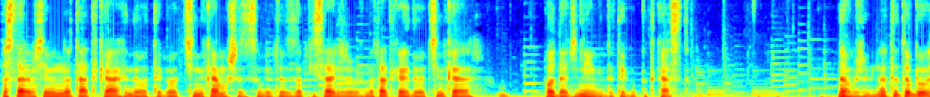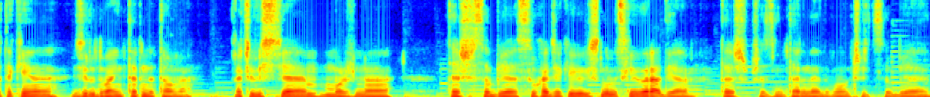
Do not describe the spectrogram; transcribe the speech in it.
Postaram się w notatkach do tego odcinka, muszę sobie to zapisać, żeby w notatkach do odcinka podać link do tego podcastu. Dobrze, no to to były takie źródła internetowe. Oczywiście można też sobie słuchać jakiegoś niemieckiego radia, też przez internet włączyć sobie,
